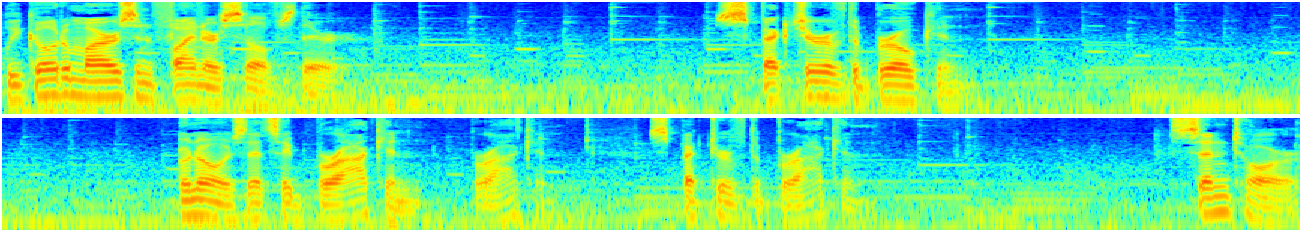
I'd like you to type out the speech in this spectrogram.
We go to Mars and find ourselves there. Spectre of the Broken. Or no, is that say Brocken? Brocken. Spectre of the Brocken. Centaur.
